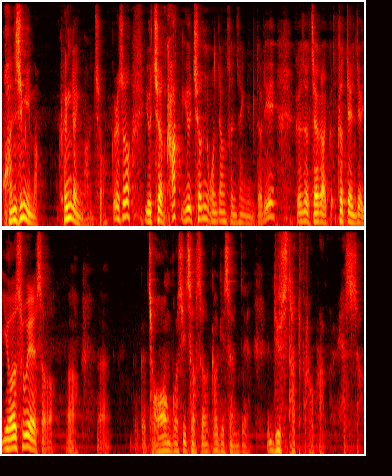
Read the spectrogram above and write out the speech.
관심이 막 굉장히 많죠. 그래서 유치원, 각 유치원 원장 선생님들이, 그래서 제가 그, 때 이제 여수에서, 어, 어, 그 좋은 곳이 있어서 거기서 이제 뉴스타트 프로그램을 했어.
